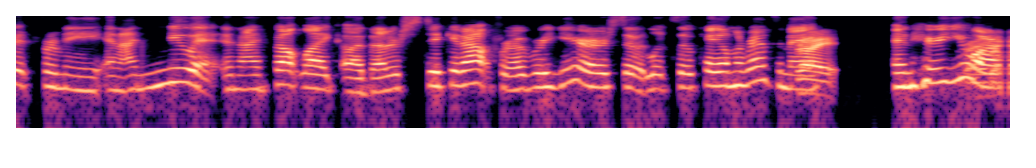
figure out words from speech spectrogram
fit for me, and I knew it. And I felt like oh, I better stick it out for over a year so it looks okay on the resume. Right. And here you right. are,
